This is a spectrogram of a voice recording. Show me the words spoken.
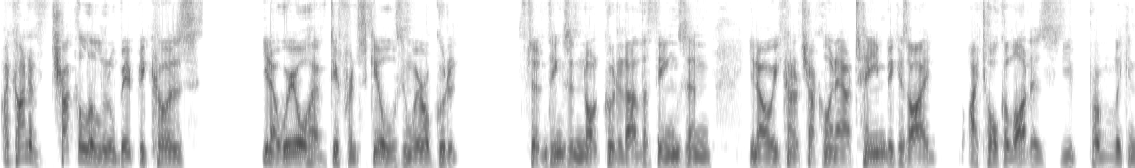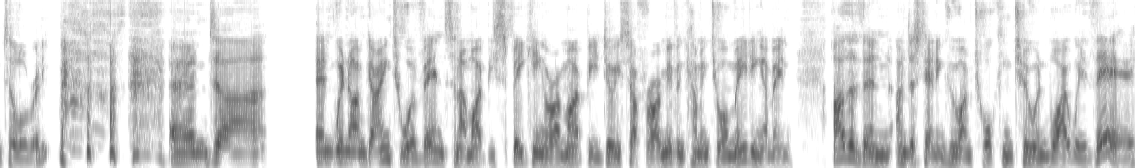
I kind of chuckle a little bit because you know, we all have different skills and we're all good at certain things and not good at other things. And, you know, we kind of chuckle in our team because I, I talk a lot, as you probably can tell already. and, uh, and when I'm going to events and I might be speaking or I might be doing stuff or I'm even coming to a meeting, I mean, other than understanding who I'm talking to and why we're there,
